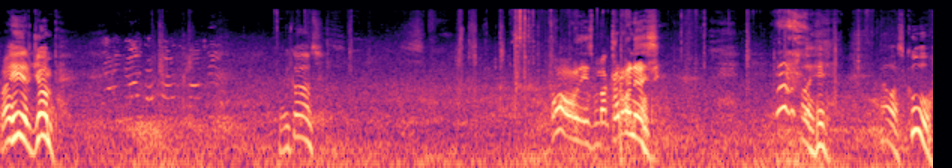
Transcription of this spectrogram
Right here, jump. There it goes. Oh, these macarones. Oh, hey, that was cool.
